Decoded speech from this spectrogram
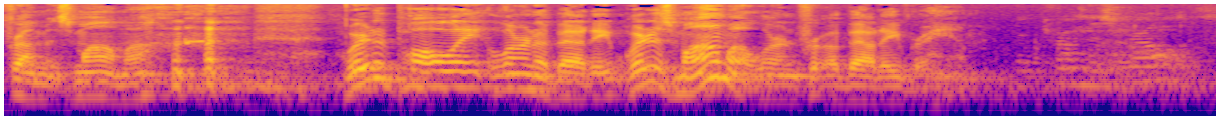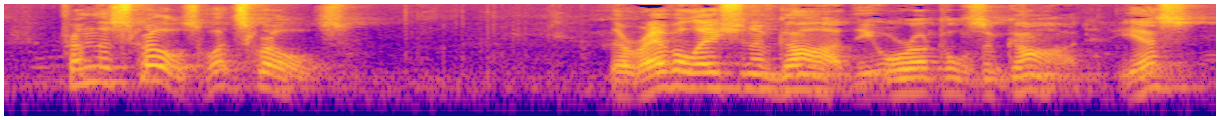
From his mama. Where did Paul learn about it? Where does mama learn about Abraham? From the scrolls. From the scrolls. What scrolls? The revelation of God, the oracles of God. Yes?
